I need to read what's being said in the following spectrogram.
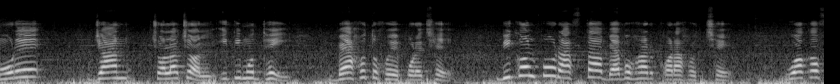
মোড়ে যান চলাচল ইতিমধ্যেই ব্যাহত হয়ে পড়েছে। বিকল্প রাস্তা ব্যবহার করা হচ্ছে। ওয়াকফ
